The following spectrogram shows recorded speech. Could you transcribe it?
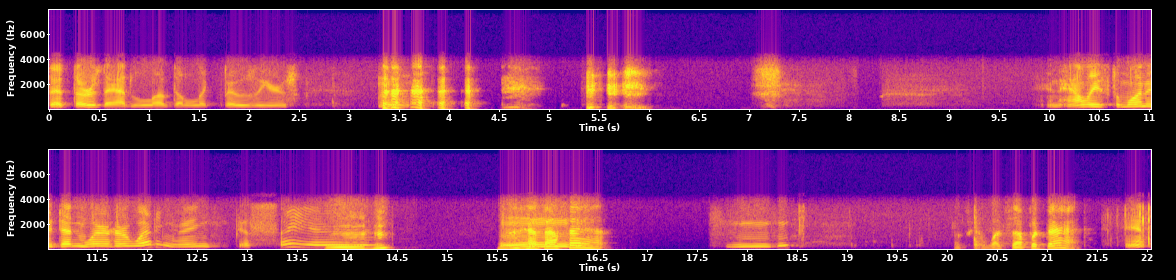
said Thursday, I'd love to lick those ears. And Hallie's the one who doesn't wear her wedding ring. Just saying. hmm mhm How about Mhm. that? Mhm. What's, what's up with that? Yep.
